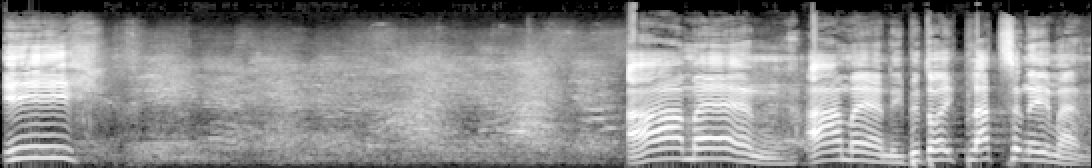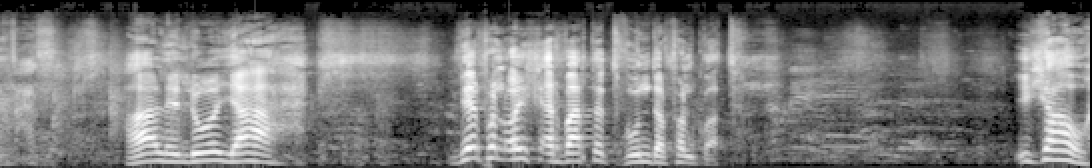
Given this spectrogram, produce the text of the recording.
Ich. Amen, Amen. Ich bitte euch Platz zu nehmen. Halleluja. Wer von euch erwartet Wunder von Gott? Ich auch.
